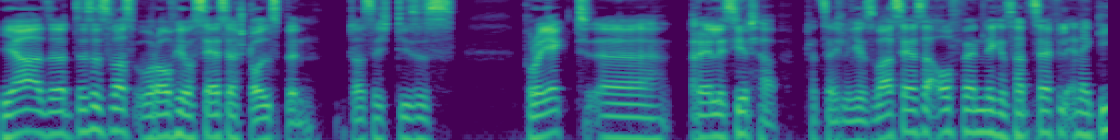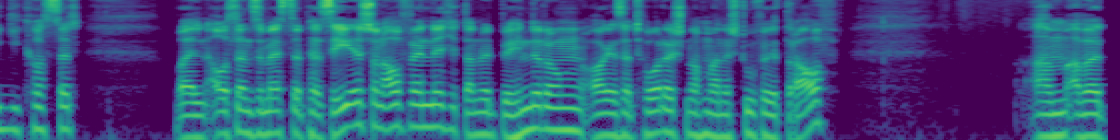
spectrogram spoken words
Ja, also das ist was, worauf ich auch sehr, sehr stolz bin, dass ich dieses Projekt äh, realisiert habe. Tatsächlich. Es war sehr, sehr aufwendig, es hat sehr viel Energie gekostet weil ein Auslandssemester per se ist schon aufwendig, dann mit Behinderung organisatorisch nochmal eine Stufe drauf. Ähm, aber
